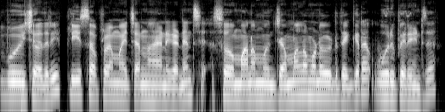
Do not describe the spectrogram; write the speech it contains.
Bhuvi Chowdary please subscribe my channel hand guidance so మనము జమ్మలమడుగుడి దగ్గర ఊరి పేరు ఏంటి సార్?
